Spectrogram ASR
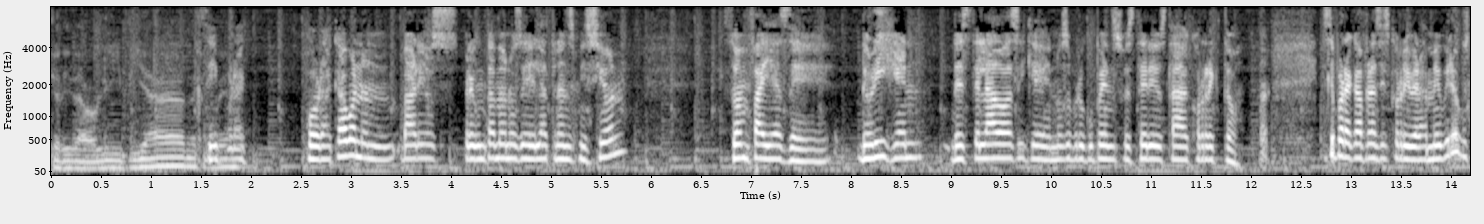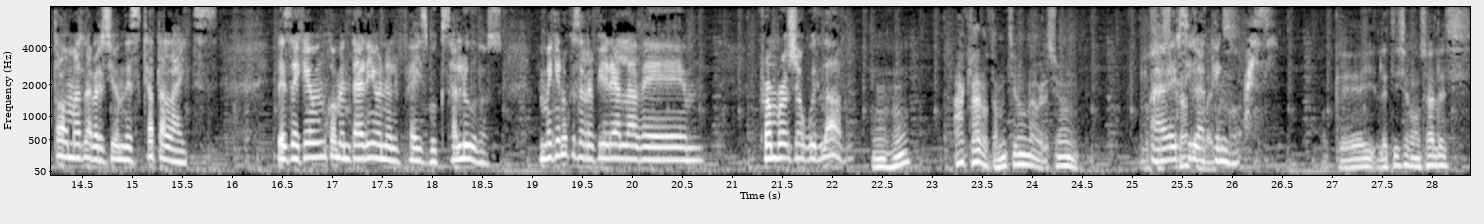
Querida Olivia, Sí, por, ac- por acá, bueno, en varios preguntándonos de la transmisión. Son fallas de, de origen de este lado, así que no se preocupen, su estéreo está correcto. Dice por acá Francisco Rivera, me hubiera gustado más la versión de Scatalites. Les dejé un comentario en el Facebook, saludos. Me imagino que se refiere a la de From Russia with Love. Ah, claro, también tiene una versión. Los a ver si la tengo. Ay, sí. Ok, Leticia González,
